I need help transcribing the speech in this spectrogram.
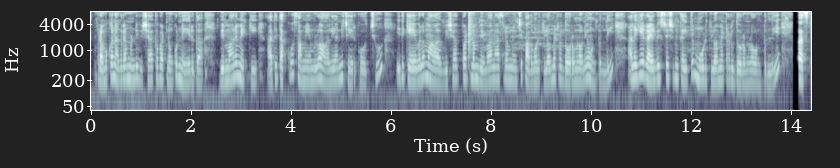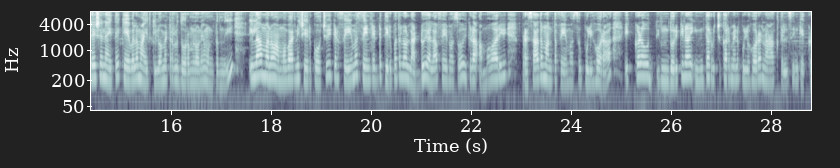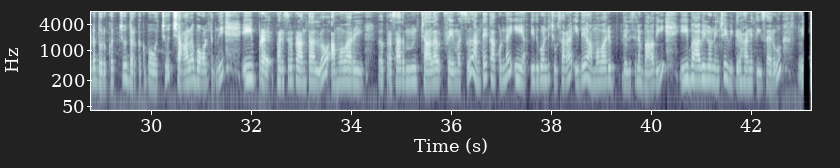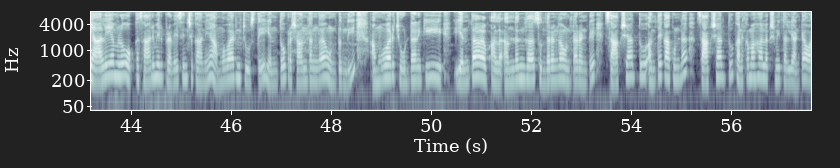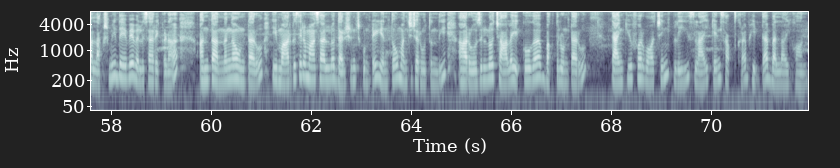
ప్రముఖ నగరం నుండి విశాఖపట్నంకు నేరుగా విమానం ఎక్కి అతి తక్కువ సమయంలో ఆలయాన్ని చేరుకోవచ్చు. ఇది కేవలం ఆ విశాఖపట్నం విమానాశ్రయం నుంచి పదమూడు కిలోమీటర్ల దూరంలోనే ఉంటుంది. అలాగే రైల్వే స్టేషన్కి అయితే మూడు కిలోమీటర్ల దూరంలో ఉంటుంది. బస్ స్టేషన్ అయితే కేవలం ఐదు కిలోమీటర్ల దూరంలోనే ఉంటుంది. ఇలా మనం అమ్మవారిని చేరుకోవచ్చు. ఇక్కడ ఫేమస్ ఏంటంటే తిరుపతిలో లడ్డు ఎలా ఫేమస్ ఇక్కడ అమ్మవారి ప్రసాదం అంత ఫేమస్ పులిహోర. ఇక్కడ దొరికిన ఇంత రుచికరమైన పులిహోర నాకు తెలిసి ఇంకెక్కడ దొరకచ్చు దొరకకపోవచ్చు. చాలా బాగుంటుంది. ఈ ప్ర పరిసర ప్రాంతాల్లో అమ్మవారి ప్రసాదం చాలా ఫేమస్. అంతేకాకుండా ఈ ఇదిగోండి చూసారా? ఇదే అమ్మవారి వెలిసిన బావి. ఈ బావిలో నుంచి విగ్రహాన్ని తీశారు. ఈ ఆలయంలో ఒక్కసారి మీరు ప్రవేశించగానే అమ్మవారిని చూస్తే ఎంతో ప్రశాంతంగా ఉంటుంది. అమ్మవారు చూడడానికి ఎంత అల అందంగా సుందరంగా ఉంటారంటే సాక్షాత్తు అంతేకాకుండా సాక్షాత్తు కనక మహాలక్ష్మి తల్లి అంటే ఆ లక్ష్మీదేవే వెలిసారు ఇక్కడ. అంత అందంగా ఉంటారు. ఈ మార్గశిర మాసాల్లో దర్శించుకుంటే ఎంతో మంచి జరుగుతుంది. ఆ రోజుల్లో చాలా ఎక్కువగా భక్తులు ఉంటారు. Thank you for watching. Please like and subscribe. Hit the bell icon.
